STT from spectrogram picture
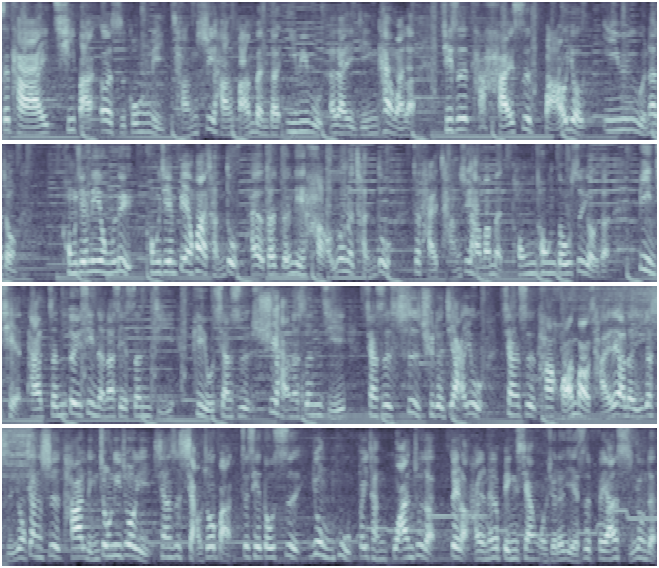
这台七百二十公里长续航版本的 EV 五大家已经看完了，其实它还是保有 EV 五那种。空间利用率、空间变化程度，还有它整体好用的程度，这台长续航版本通通都是有的，并且它针对性的那些升级，譬如像是续航的升级，像是四驱的加入，像是它环保材料的一个使用，像是它零重力座椅，像是小桌板，这些都是用户非常关注的。对了，还有那个冰箱，我觉得也是非常实用的，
